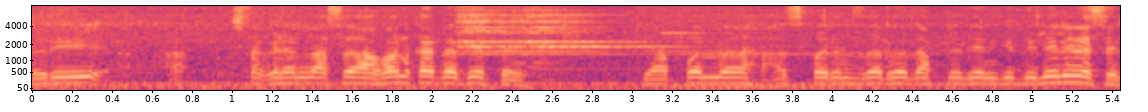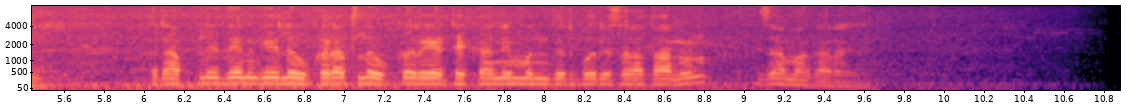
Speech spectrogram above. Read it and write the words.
तरी सगळ्यांना असं आव्हान करण्यात येतं आहे की आपण आजपर्यंत जर आपली देणगी दिलेली नसेल तर आपली देणगी लवकरात लवकर या ठिकाणी मंदिर परिसरात आणून जमा करावी.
